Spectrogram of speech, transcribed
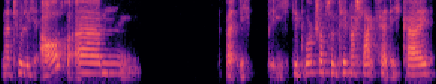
natürlich auch. Ähm, weil ich, ich gebe Workshops zum Thema Schlagfertigkeit.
